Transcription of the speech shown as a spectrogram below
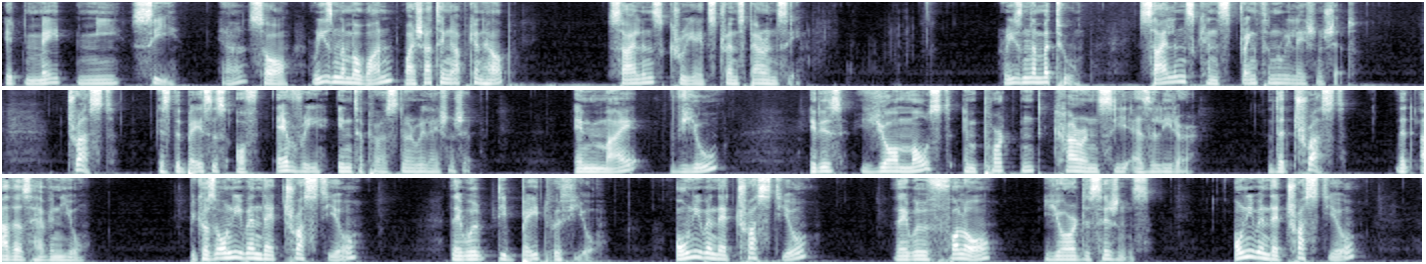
It made me see. Yeah. So reason number one why shutting up can help. Silence creates transparency. Reason number two Silence can strengthen relationships. Trust is the basis of every interpersonal relationship. In my view, it is your most important currency as a leader the trust that others have in you. Because only when they trust you, they will debate with you. Only when they trust you, they will follow your decisions. Only when they trust you,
